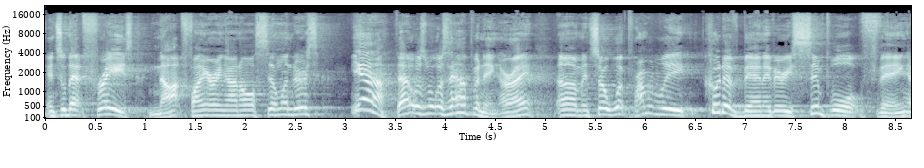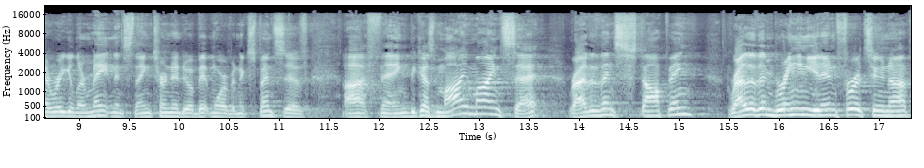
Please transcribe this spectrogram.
And so that phrase, not firing on all cylinders, yeah, that was what was happening, all right? Um, and so, what probably could have been a very simple thing, a regular maintenance thing, turned into a bit more of an expensive uh, thing because my mindset, rather than stopping, rather than bringing it in for a tune up,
